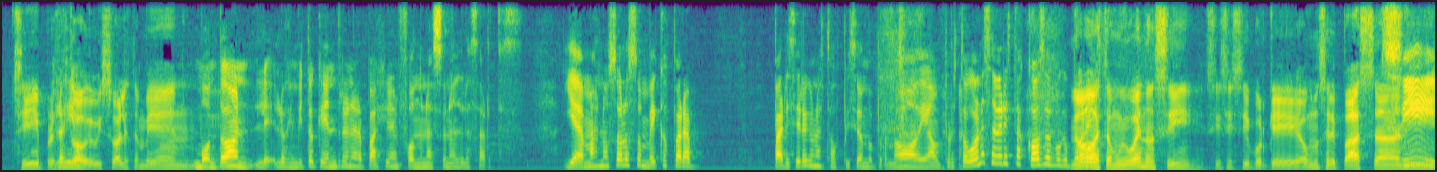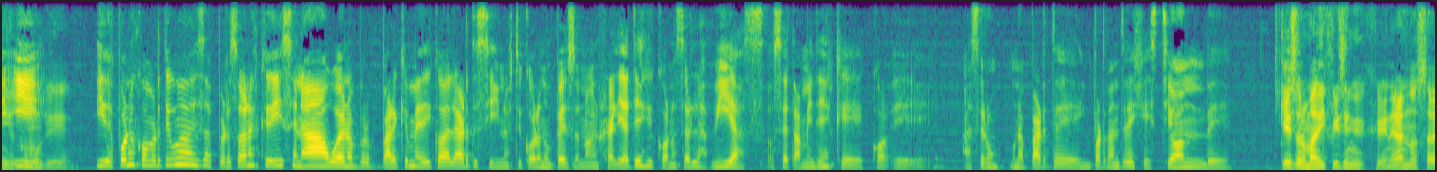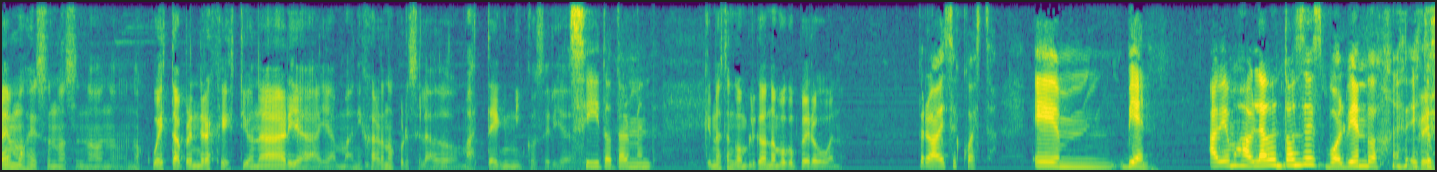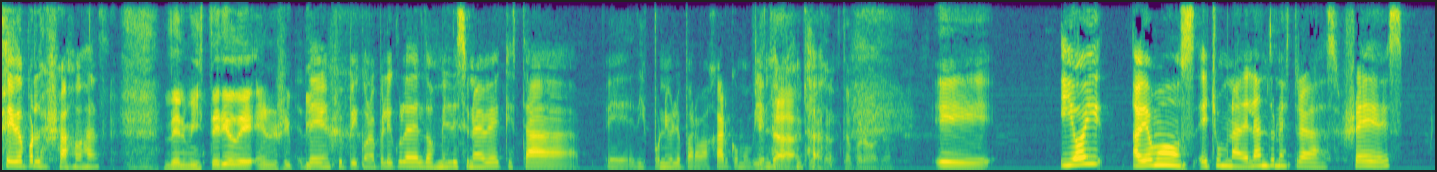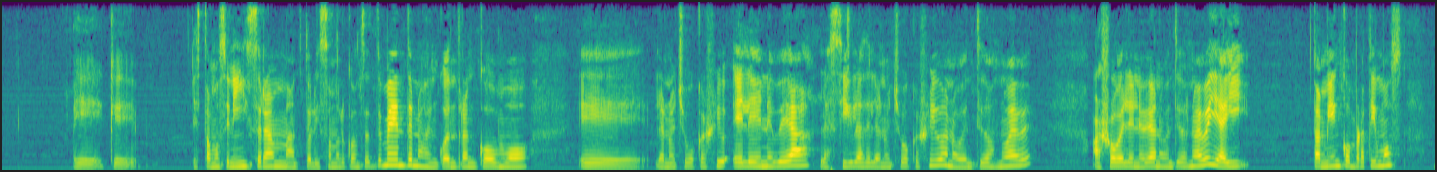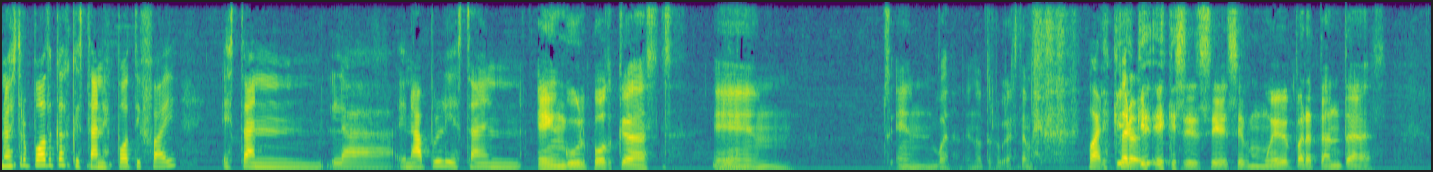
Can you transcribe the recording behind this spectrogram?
Sí, proyectos audiovisuales también. un montón. Le- los invito a que entren a la página del Fondo Nacional de las Artes. Y además no solo son becas para... Pareciera que no está auspiciando, pero no, digamos. Pero está bueno saber estas cosas porque... Por No, está muy bueno, sí. Sí, sí, sí, porque a uno se le pasa Sí, y como que... Y después nos convertimos en esas personas que dicen, ah, bueno, pero ¿para qué me dedico al arte si no estoy cobrando un peso? No, en realidad tienes que conocer las vías. O sea, también tienes que eh, hacer un- una parte importante de gestión de... Que eso es lo más difícil, en general no sabemos eso, nos, no, no- nos cuesta aprender a gestionar y a, y a manejarnos por ese lado más técnico sería. Sí, totalmente. Que no es tan complicado tampoco, pero bueno. pero a veces cuesta. Em, bien, habíamos hablado entonces, volviendo, esto De- se ido por las ramas, Del misterio de Henry Pick. de Henry Pick, una película del 2019 que está eh, disponible para bajar, como bien está, claro, está para bajar. Eh, y hoy habíamos hecho un adelanto en nuestras redes, eh, que estamos en Instagram actualizándolo constantemente, nos encuentran como eh, La Noche Boca Arriba, LNBA, las siglas de La Noche Boca Arriba, 929, arroba LNBA 929, y ahí también compartimos nuestro podcast que está en Spotify, está en, la, en Apple y está en... En Google Podcast, en, en, bueno, en otros lugares también. Bueno, Es que, pero, es que, es que se, se, se mueve para tantas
